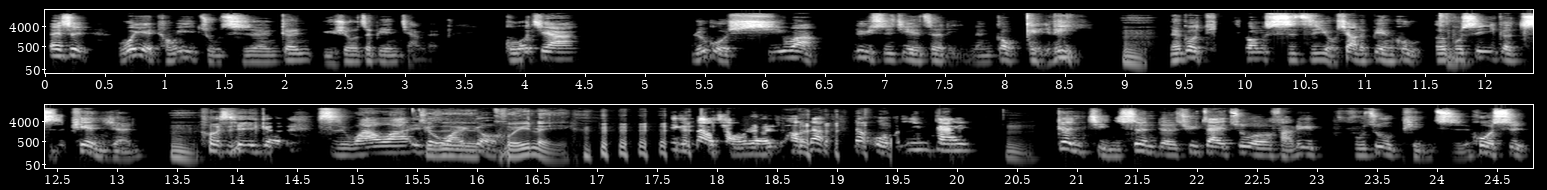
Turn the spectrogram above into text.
但是我也同意主持人跟宇修这边讲的，国家如果希望律师界这里能够给力，嗯，能够提供实质有效的辩护，而不是一个纸片人，嗯，或是一个纸娃娃、一个玩偶、傀儡、一个稻草人，好，那那我们应该，嗯，更谨慎的去在做法律辅助品质，或是。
